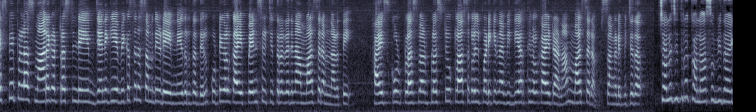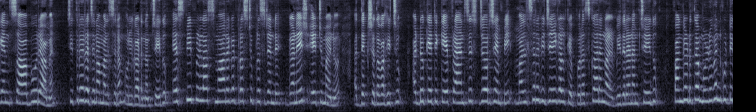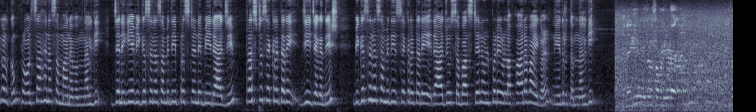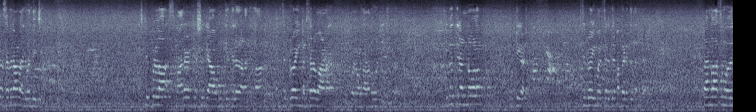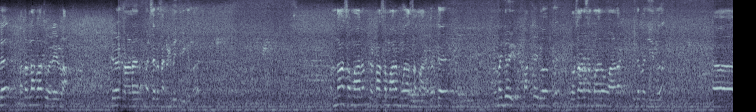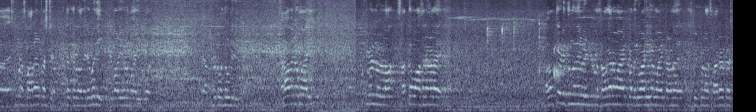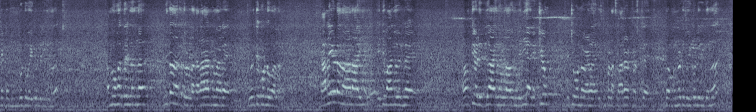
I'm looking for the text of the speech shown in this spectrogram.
S P Pillai സ്മാരക ട്രസ്റ്റിന്റെയും ജനകീയ വികസന സമിതിയുടെയും നേതൃത്വത്തിൽ കുട്ടികൾക്കായി പെൻസിൽ ചിത്രരചന മത്സരം നടത്തി. High school plus one plus two ക്ലാസുകളിൽ പഠിക്കുന്ന വിദ്യാർത്ഥികൾക്കായിട്ടാണ് മത്സരം സംഘടിപ്പിച്ചത്. ചലച്ചിത്ര കലാസംവിധായകൻ സാബു രാമൻ ചിത്രരചന മത്സരം ഉദ്ഘാടനം ചെയ്തു. എസ് പി പിള്ള സ്മാരക ട്രസ്റ്റ് പ്രസിഡന്റ് ഗണേഷ് ഏറ്റുമാനൂർ അധ്യക്ഷത വഹിച്ചു. Advocate K Francis George M P മത്സര വിജയികൾക്ക് പുരസ്കാരങ്ങൾ വിതരണം ചെയ്തു. പങ്കെടുത്ത മുഴുവൻ കുട്ടികൾക്കും പ്രോത്സാഹന സമ്മാനവും നൽകി. ജനകീയ വികസന സമിതി president B Rajeev trust secretary G Jagadeesh വികസന സമിതി സെക്രട്ടറി രാജു സെബാസ്റ്റ്യൻ ഉൾപ്പെടെയുള്ള ഭാരവാഹികൾ നേതൃത്വം നൽകി. ജനകീയ വികസന സമിതിയുടെ വികസന സെമിനാറോടനുബന്ധിച്ച് എസ് പി പിള്ള സ്മാരക ട്രസ്റ്റിന്റെ ആഭിമുഖ്യത്തിൽ നടക്കുന്ന പെൻസിൽ ഡ്രോയിങ് മത്സരമാണ് ഇപ്പോൾ ഇവിടെ നടന്നുകൊണ്ടിരിക്കുന്നത്. ഇരുപത്തിരണ്ടോളം കുട്ടികൾ പെൻസിൽ ഡ്രോയിങ് മത്സരത്തിൽ പങ്കെടുക്കുന്നുണ്ട്. എട്ടാം ക്ലാസ് മുതൽ പന്ത്രണ്ടാം ക്ലാസ് വരെയുള്ള കുട്ടികൾക്കാണ് മത്സരം സംഘടിപ്പിച്ചിരിക്കുന്നത്. ഒന്നാം സമ്മാനം രണ്ടാം സമ്മാനം മൂന്നാം സമ്മാനം. ഇവർക്ക് മൊമെന്റോയും ബാക്കിയുള്ളവർക്ക് പ്രോത്സാഹന സമ്മാനവുമാണ് വിതരണം ചെയ്യുന്നത്. പി സ്മാരക ട്രസ്റ്റ് ഇത്തരത്തിലുള്ള നിരവധി പരിപാടികളുമായി ഇപ്പോൾ മുന്നോട്ട് വന്നുകൊണ്ടിരിക്കുക. കലാപരമായി കുട്ടികളിലുള്ള സർഗവാസനകളെ വളർത്തിയെടുക്കുന്നതിന് വേണ്ടിയുള്ള ശ്രമകരമായിട്ടുള്ള പരിപാടികളുമായിട്ടാണ് പിള്ള സ്മാരക ട്രസ്റ്റ് ഇപ്പോൾ മുമ്പോട്ട് പോയിക്കൊണ്ടിരിക്കുന്നത്. സമൂഹത്തിൽ നിന്ന് വിവിധ തരത്തിലുള്ള കലാകാരന്മാരെ ഉയർത്തിക്കൊണ്ടുവന്ന് കലയുടെ നാടായി ഏറ്റുമാനൂരിനെ വളർത്തിയെടുക്കുക എന്നുള്ള ഒരു വലിയ ലക്ഷ്യം വെച്ചുകൊണ്ടാണ് ഇഷ്ടപ്പെട്ട സ്മാരക ട്രസ്റ്റ് ഇപ്പോൾ മുന്നോട്ട് പോയിക്കൊണ്ടിരിക്കുന്നത്.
